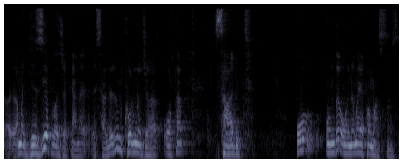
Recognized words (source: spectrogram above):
E, Ama gezi yapılacak yani eserlerin korunacağı ortam sabit. O onda oynama yapamazsınız.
